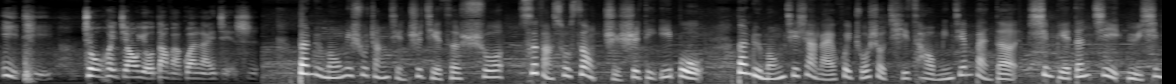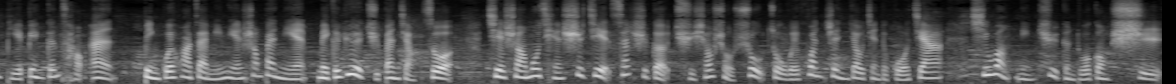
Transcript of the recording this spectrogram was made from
议题。就会交由大法官来解释。伴侣盟秘书长简志杰则说，司法诉讼只是第一步，伴侣盟接下来会着手起草民间版的性别登记与性别变更草案，并规划在明年上半年每个月举办讲座，介绍目前世界三十个取消手术作为换证要件的国家，希望凝聚更多共识。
